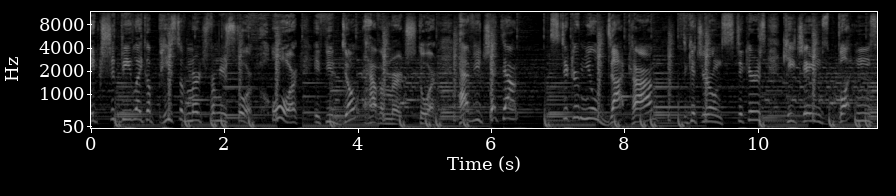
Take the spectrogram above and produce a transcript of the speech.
It should be like a piece of merch from your store. Or if you don't have a merch store, have you checked out stickermule.com to get your own stickers, keychains, buttons,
